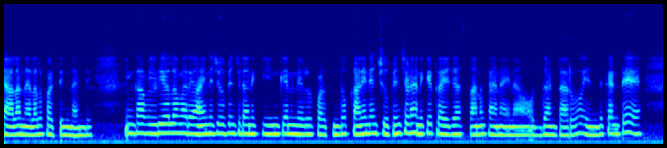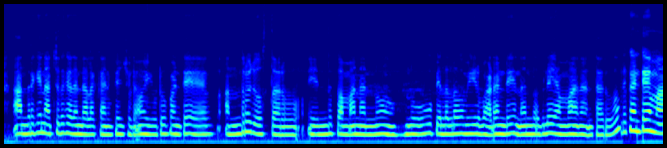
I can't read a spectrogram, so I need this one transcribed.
చాలా నెలలు పట్టిందండి. ఇంకా వీడియోలో మరి ఆయన చూపించడానికి ఇంకేనా నెలలు పడుతుందో కానీ నేను చూపించడానికే ట్రై చేస్తాను కానీ ఆయన వద్దంటారు. ఎందుకంటే అందరికీ నచ్చదు కదండి అలా కనిపించడం. యూట్యూబ్ అంటే అందరూ చూస్తారు. ఎందుకమ్మా నన్ను? నువ్వు పిల్లలు మీరు పడండి నన్ను వదిలేయమ్మా అని అంటారు. ఎందుకంటే మా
